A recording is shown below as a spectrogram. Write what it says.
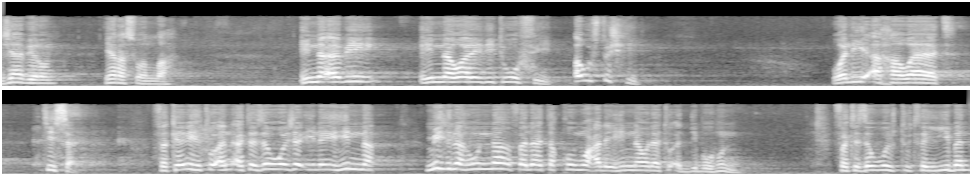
جابر يا رسول الله إن أبي إن والدي توفي أو استشهد. ولي أخوات تسع. فكرهت أن أتزوج إليهن مثلهن فلا تقوم عليهن ولا تؤدبهن فتزوجت ثيبا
